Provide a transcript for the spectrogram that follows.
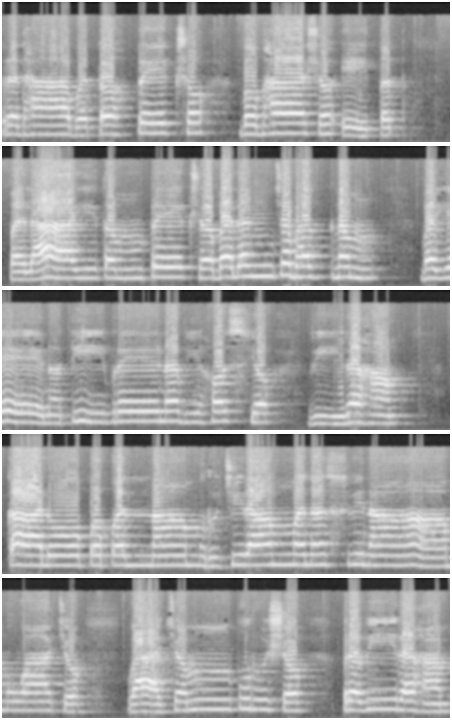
प्रधावतः प्रेक्ष बभाष एतत्। पलायितम् प्रेक्ष बलम् च भग्नम्। भयेन तीव्रेण विहस्य वीरहाम्। कालोपपन्नाम् रुचिराम् मनस्विनामुवाच वाचम् पुरुष प्रवीरहाम्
